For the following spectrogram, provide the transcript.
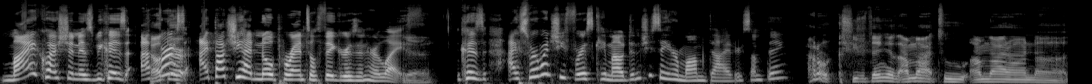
My question is because at Tell first her- I thought she had no parental figures in her life. Yeah, Because I swear when she first came out, didn't she say her mom died or something? I don't. See, the thing is, I'm not too. I'm not on. uh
